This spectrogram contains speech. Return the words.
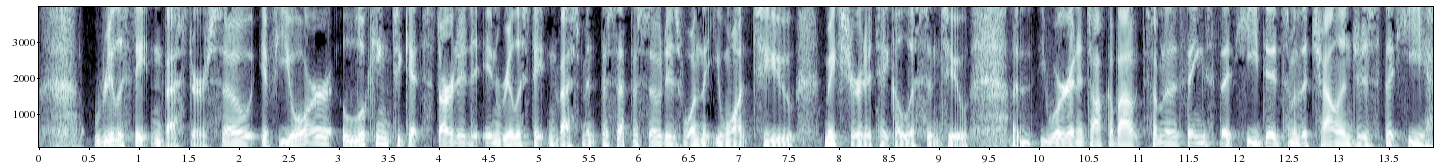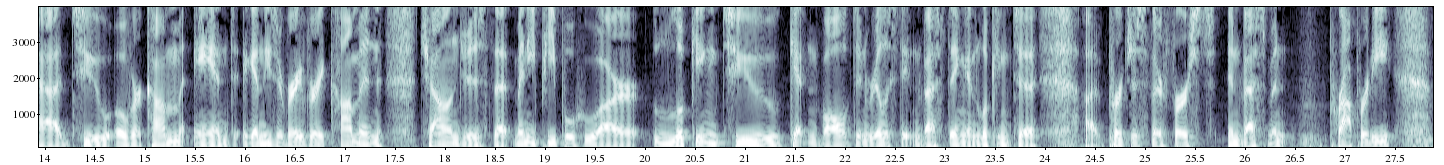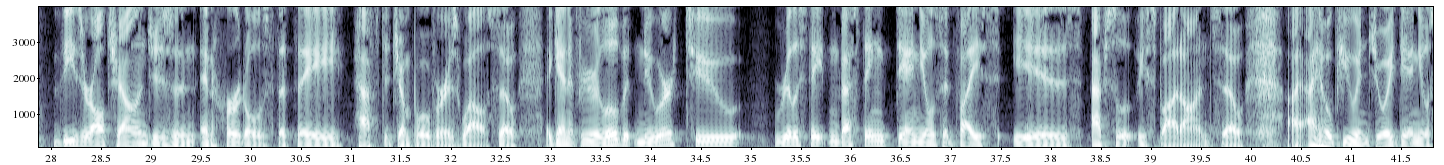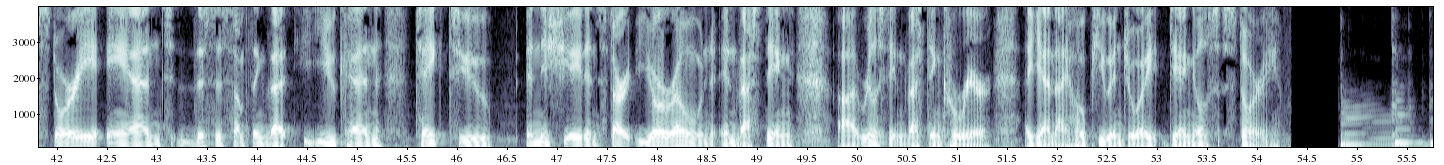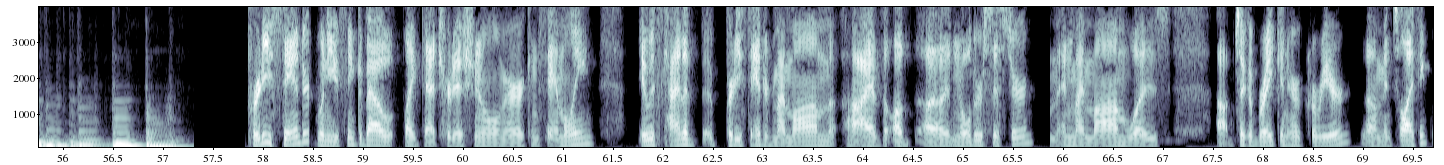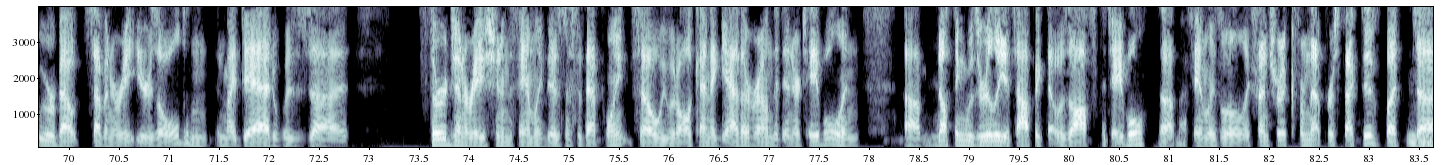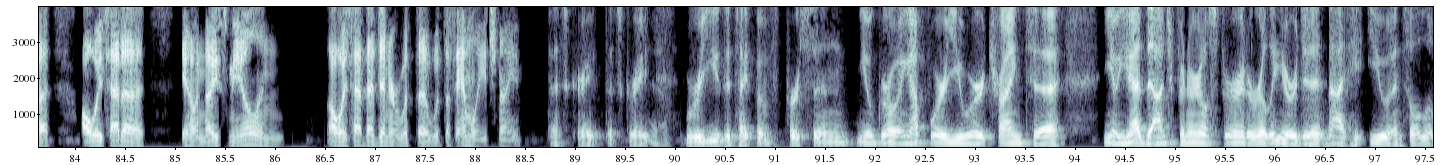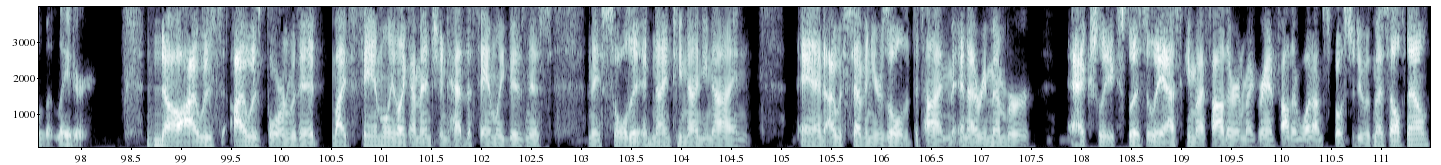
real estate investor. So if you're looking to get started in real estate investment, this episode is one that you want to make sure to take a listen to. We're going to talk about some of the things that he did, some of the challenges that he had to overcome. And again, these are very, very common challenges that many people who are looking to get involved in real estate investing and looking to uh, purchase their first investment property, these are all challenges and, and, hurdles that they have to jump over as well. So, again, if you're a little bit newer to real estate investing, Daniel's advice is absolutely spot on. So, I, I hope you enjoy Daniel's story, and this is something that you can take to initiate and start your own investing, uh, real estate investing career. Again, I hope you enjoy Daniel's story. Pretty standard when you think about like that traditional American family. It was kind of pretty standard. My mom, uh, I have a, a, an older sister, and my mom was uh, took a break in her career um, until I think we were about seven or eight years old, and, and my dad was. Uh, third generation in the family business at that point. So we would all kind of gather around the dinner table, and um, nothing was really a topic that was off the table. Uh, my family's a little eccentric from that perspective, but mm-hmm. uh, always had a you know a nice meal and always had that dinner with the with the family each night. That's great. That's great. Yeah. Were you the type of person, you know, growing up where you were trying to, you know, you had the entrepreneurial spirit early or did it not hit you until a little bit later? No, I was I was born with it. My family, like I mentioned, had the family business and they sold it in 1999 and I was 7 years old at the time and I remember actually explicitly asking my father and my grandfather what I'm supposed to do with myself now.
